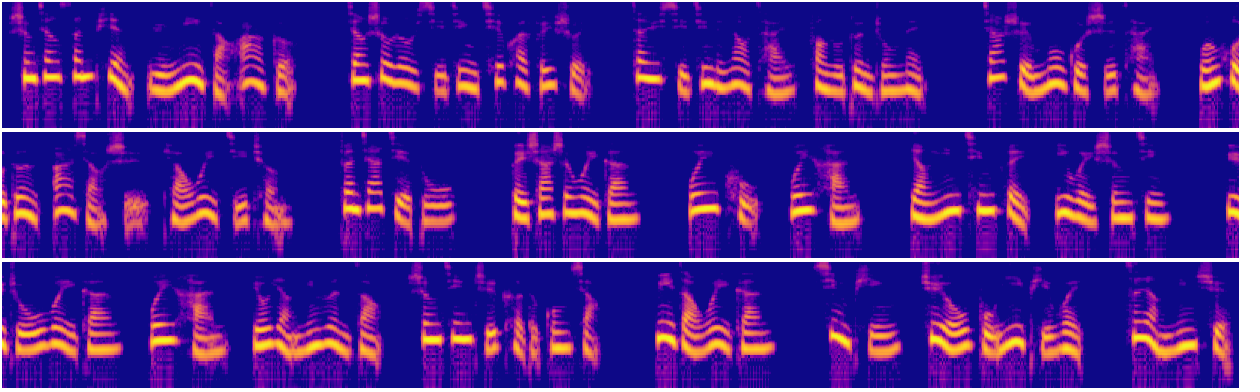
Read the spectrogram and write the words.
生姜三片与蜜枣二个，将瘦肉洗净切块飞水。再与洗净的药材放入炖盅内，加水没过食材，文火炖二小时，调味即成。专家解读：北沙参味甘，微苦微寒，养阴清肺，益胃生津；玉竹味甘微寒，有养阴润燥、生津止渴的功效；蜜枣味甘，性平，具有补益脾胃、滋养阴血；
